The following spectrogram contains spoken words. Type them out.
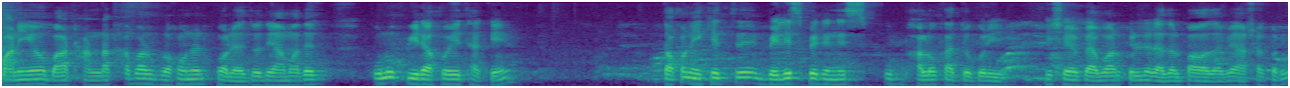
পানীয় বা ঠান্ডা খাবার গ্রহণের ফলে যদি আমাদের কোনো পীড়া হয়ে থাকে, তখন এই ক্ষেত্রে বেলিসপেরিনিস খুব ভালো কার্যকরী হিসেবে ব্যবহার করলে রেজাল্ট পাওয়া যাবে, আশা করি।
